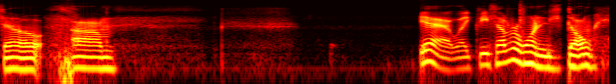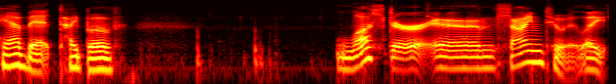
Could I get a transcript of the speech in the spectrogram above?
So, um, yeah, like these other ones don't have that type of luster and shine to it. Like,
